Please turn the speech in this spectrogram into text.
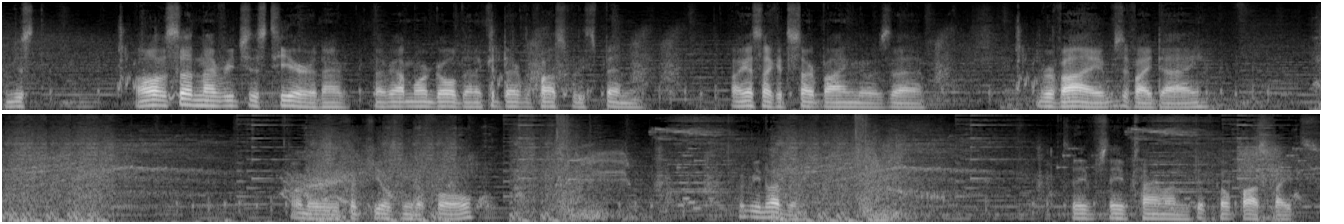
And just, all of a sudden I've reached this tier and I've, I've got more gold than I could ever possibly spend. I guess I could start buying those, uh, revives if I die. I wonder if it heals me to full. Would be lovely. Save save time on difficult boss fights.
